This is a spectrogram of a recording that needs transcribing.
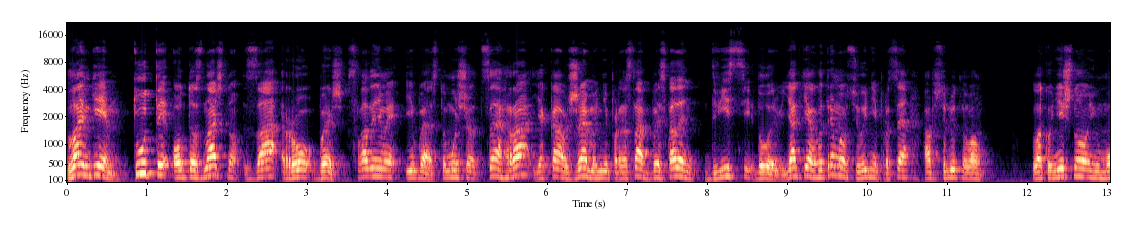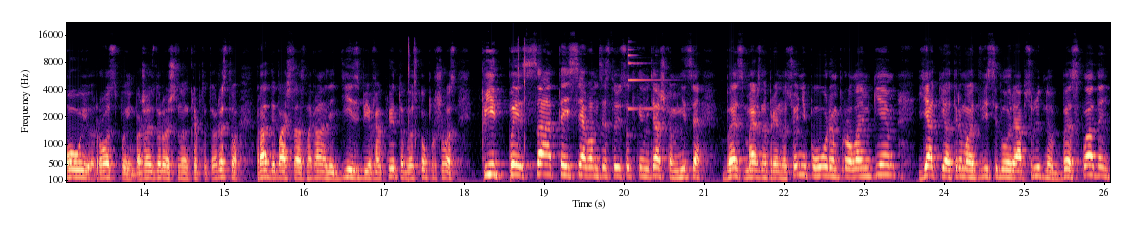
Lime Тут ти однозначно заробиш складеннями і без. Тому що це гра, яка вже мені принесла без складень 200 доларів. Як я їх отримав, сьогодні про це абсолютно вам лаконічною мовою розповім. Бажаю здоров'я, шановне криптотовариство. Радий бачити вас на каналі DSBF Crypto. Обов'язково прошу вас підписатися. Вам це 100% не тяжко. Мені це безмежно приємно. Сьогодні поговоримо про Lime як я отримав 200 доларів абсолютно без складень,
